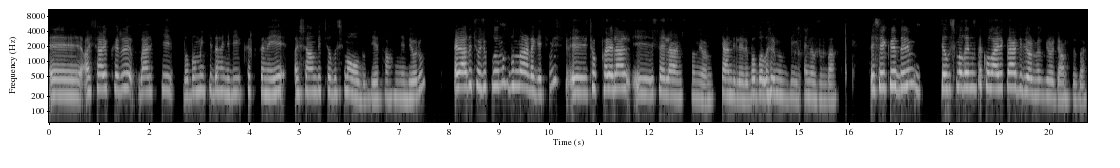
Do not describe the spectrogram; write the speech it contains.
E, aşağı yukarı belki babamınki de hani bir 40 seneyi aşan bir çalışma oldu diye tahmin ediyorum. Herhalde çocukluğumuz bunlarla geçmiş. E, çok paralel e, şeylermiş sanıyorum. Kendileri, babalarımız diyeyim en azından. Teşekkür ederim. Çalışmalarınızda kolaylıklar diliyorum Özgür Hocam size.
